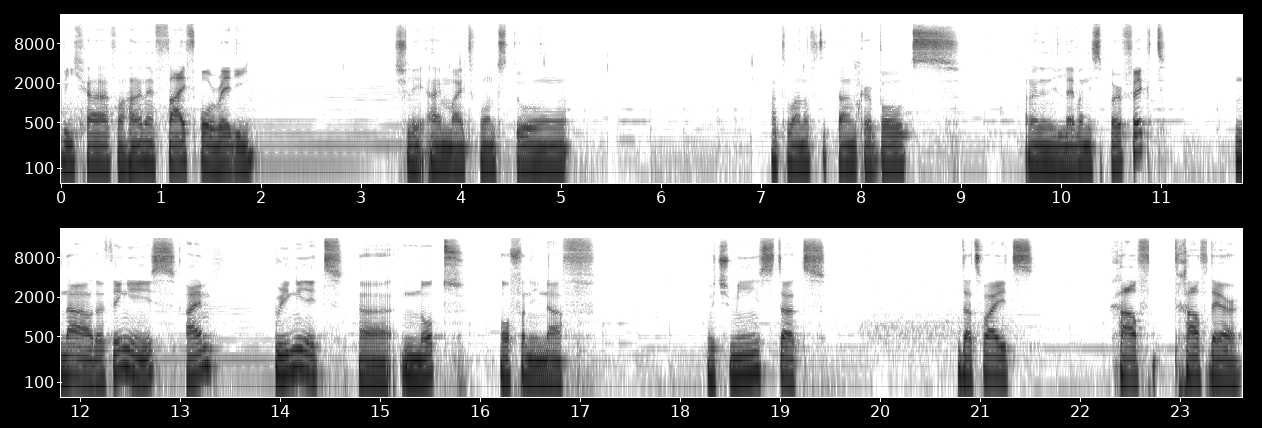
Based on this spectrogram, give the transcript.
we have 105 already. Actually, I might want to add one of the tanker boats. 111 is perfect. Now, the thing is, I'm bringing it uh, not often enough. Which means that that's why it's half half there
